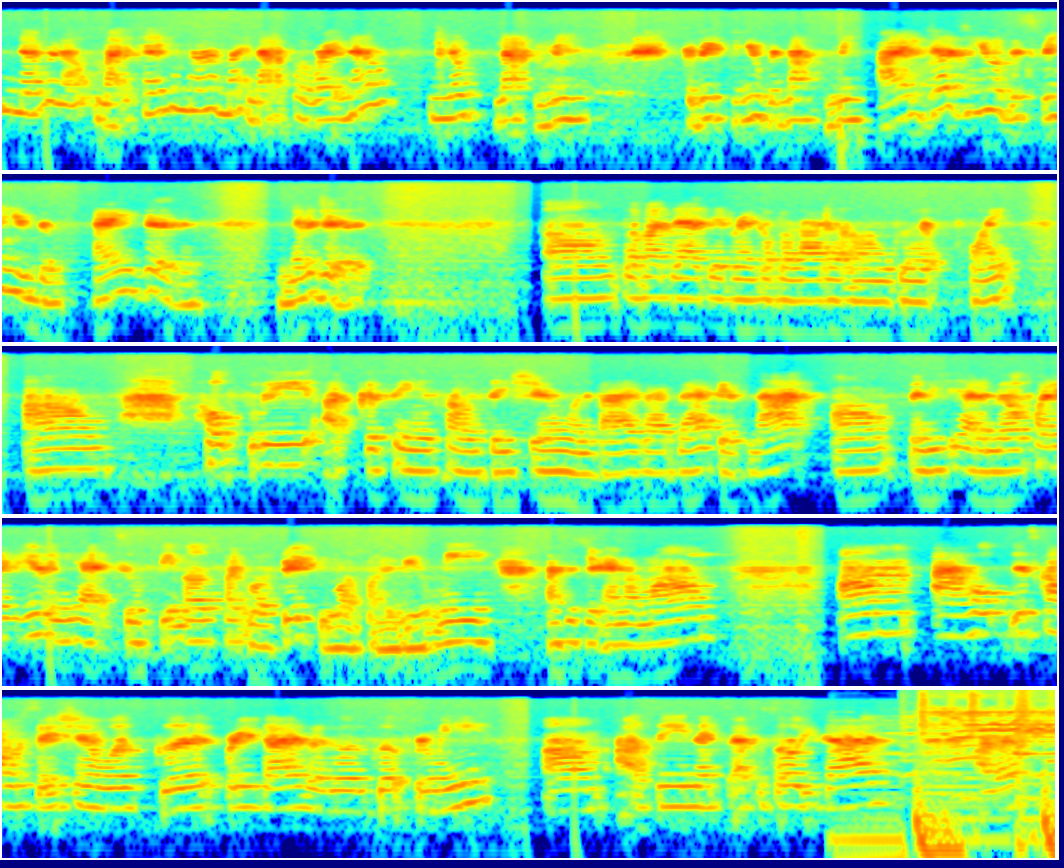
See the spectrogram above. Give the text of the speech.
never know. Might change my mind, might not. But right now, no, not for me. Could be for you, but not for me. I ain't judging you if it's for you, though. I ain't judging. Never judge. Um, but my dad did bring up a lot of um good points. Um, hopefully I continue this conversation when the guys are back. If not, um, maybe she had a male point of view and you had two females point, well, three females point of view. Me, my sister, and my mom. Um, I hope this conversation was good for you guys as it was good for me. Um, I'll see you next episode, you guys. I love you.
